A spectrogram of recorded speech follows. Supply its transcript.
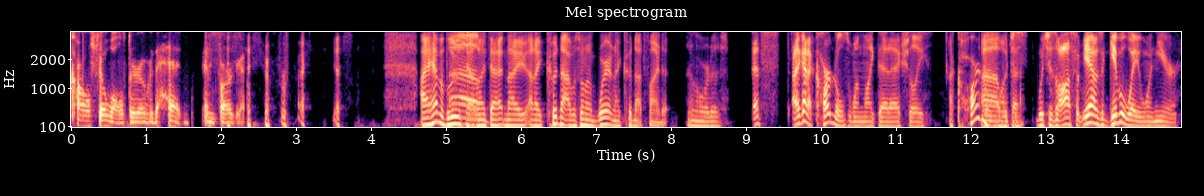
Carl Showalter over the head in Fargo. right. Yes. I have a blues hat Um, like that, and I and I could not. I was going to wear it, and I could not find it. I don't know where it is. That's I got a Cardinals one like that actually, A Cardinals uh, one like which that. is which is awesome. Yeah, it was a giveaway one year.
